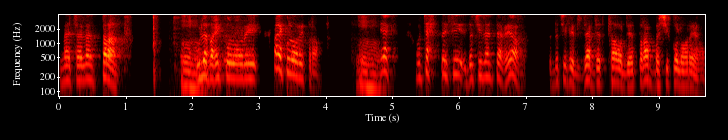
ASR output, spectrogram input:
مثلا ترامب. ولا باغي يكولوري باغي يكولوري ترامب. ياك. وانت حطيتي درتي l'intérieur درتي فيه بزاف ديال التصاور ديال ترامب باش يكولوريهم.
